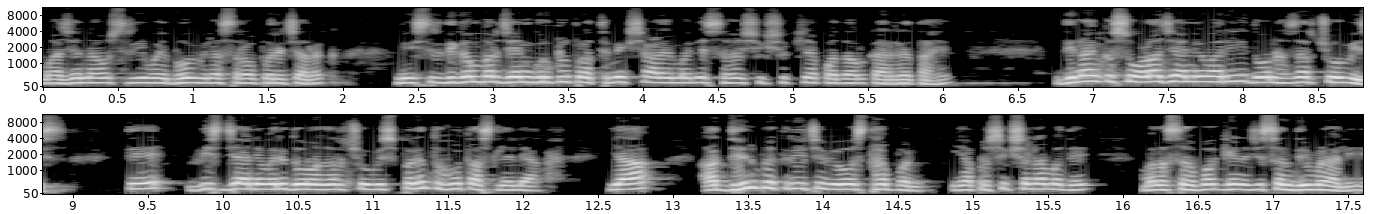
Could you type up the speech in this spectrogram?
माझे नाव श्री वैभव विलासराव परिचारक. मी श्री दिगंबर जैन गुरुकुल प्राथमिक शाळेमध्ये सहशिक्षक या पदावर कार्यरत आहे. दिनांक सोळा जानेवारी दोन हजार चोवीस ते वीस जानेवारी दोन हजार चोवीसपर्यंत होत असलेल्या या अध्ययन प्रक्रियेचे व्यवस्थापन या प्रशिक्षणामध्ये मला सहभाग घेण्याची संधी मिळाली.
